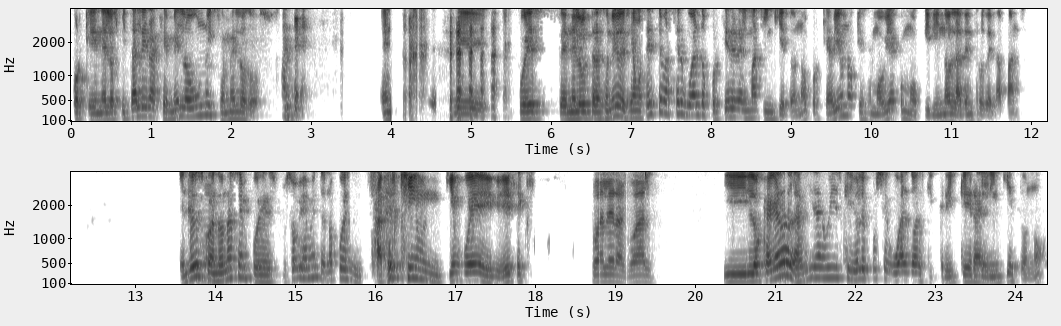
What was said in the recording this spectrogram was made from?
Porque en el hospital era gemelo 1 y gemelo 2. Eh, pues en el ultrasonido decíamos, este va a ser Waldo porque era el más inquieto, ¿no? Porque había uno que se movía como pirinola dentro de la panza. Entonces, cuando nacen, pues, pues obviamente no puedes saber quién, quién fue ese. ¿Cuál era cuál? Y lo cagado de la vida, güey, es que yo le puse Waldo al que creí que era el inquieto, ¿no?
